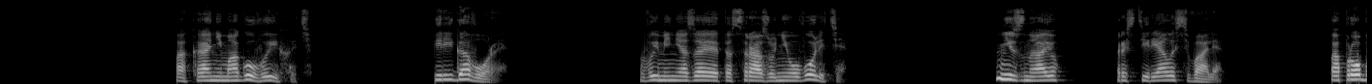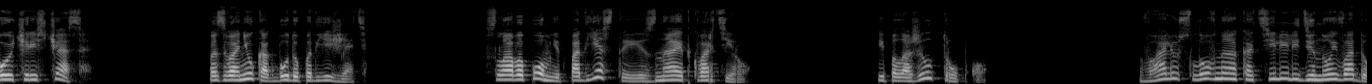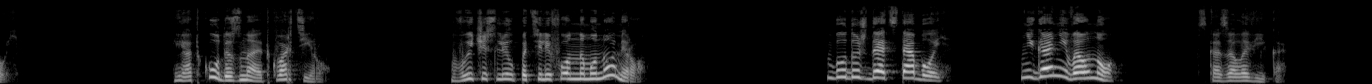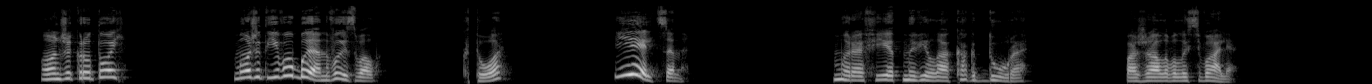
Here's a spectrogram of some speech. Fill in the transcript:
«Пока не могу выехать. Переговоры. Вы меня за это сразу не уволите?» «Не знаю», — растерялась Валя. Попробую через час. Позвоню, как буду подъезжать. Слава помнит подъезд и знает квартиру. И положил трубку. Валю словно окатили ледяной водой. И откуда знает квартиру? Вычислил по телефонному номеру? «Буду ждать с тобой. Не гони волну», — сказала Вика. «Он же крутой. Может, его Бен вызвал?» «Кто?» «Ельцин!» Марафет навела, как дура. Пожаловалась Валя.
